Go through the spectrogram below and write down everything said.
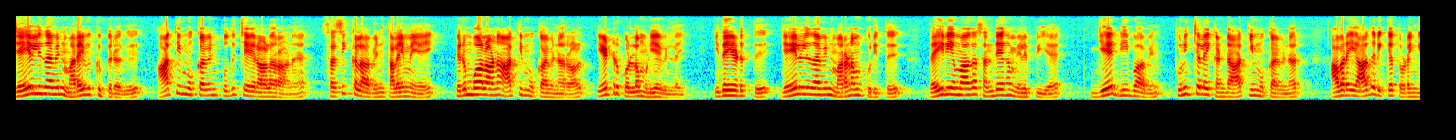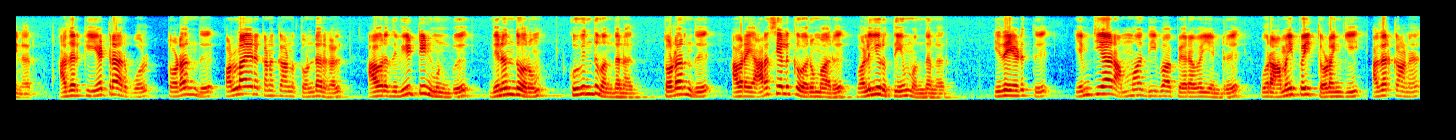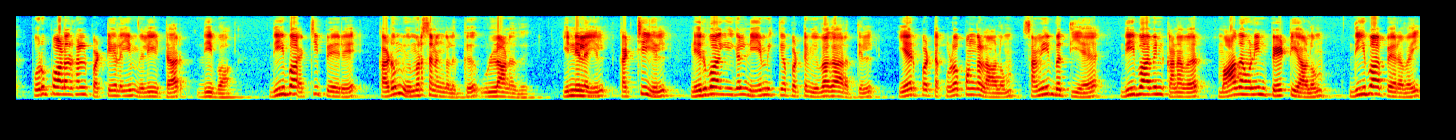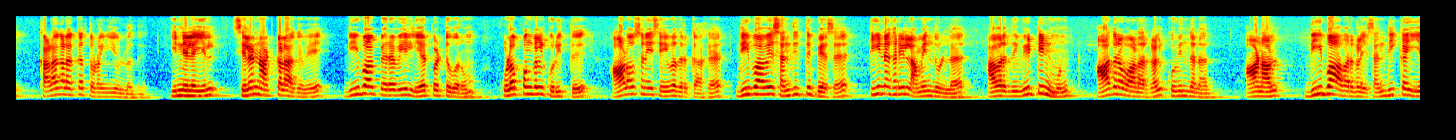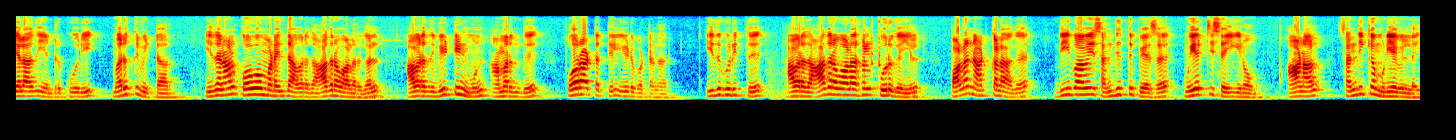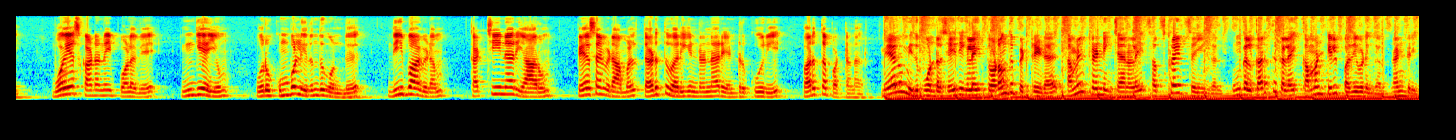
ஜெயலலிதாவின் மறைவுக்கு பிறகு அதிமுகவின் பொதுச் செயலாளரான சசிகலாவின் தலைமையை பெரும்பாலான அதிமுகவினரால் ஏற்றுக்கொள்ள முடியவில்லை. இதையடுத்து ஜெயலலிதாவின் மரணம் குறித்து தைரியமாக சந்தேகம் எழுப்பிய ஜே தீபாவின் துணிச்சலை கண்ட அதிமுகவினர் அவரை ஆதரிக்க தொடங்கினர். அதற்கு ஏற்றாற்போல் தொடர்ந்து பல்லாயிரக்கணக்கான தொண்டர்கள் அவரது வீட்டின் முன்பு தினந்தோறும் குவிந்து வந்தனர். தொடர்ந்து அவரை அரசியலுக்கு வருமாறு வலியுறுத்தியும் வந்தனர். இதையடுத்து எம்ஜிஆர் அம்மா தீபா பேரவை என்று ஒரு அமைப்பை தொடங்கி அதற்கான பொறுப்பாளர்கள் பட்டியலையும் வெளியிட்டார் தீபா. தீபா கட்சி பேரே கடும் விமர்சனங்களுக்கு உள்ளானது. இந்நிலையில் கட்சியில் நிர்வாகிகள் நியமிக்கப்பட்ட விவகாரத்தில் ஏற்பட்ட குழப்பங்களாலும் சமீபத்திய தீபாவின் கணவர் மாதவனின் பேட்டியாலும் தீபா பேரவை கலகலக்க தொடங்கியுள்ளது. இந்நிலையில் சில நாட்களாகவே தீபா பேரவையில் ஏற்பட்டு வரும் குழப்பங்கள் குறித்து ஆலோசனை செய்வதற்காக தீபாவை சந்தித்து பேச டி. நகரில் அமைந்துள்ள அவரது வீட்டின் முன் ஆதரவாளர்கள் குவிந்தனர். ஆனால் தீபா அவர்களை சந்திக்க இயலாது என்று கூறி மறுத்துவிட்டார். இதனால் கோபமடைந்த அவரது ஆதரவாளர்கள் அவரது வீட்டின் முன் அமர்ந்து போராட்டத்தில் ஈடுபட்டனர். இது குறித்து அவரது ஆதரவாளர்கள் கூறுகையில் பல நாட்களாக தீபாவை சந்தித்து பேச முயற்சி செய்கிறோம். ஆனால் சந்திக்க முடியவில்லை. போயஸ் கார்டனைப் போலவே இங்கேயும் ஒரு கும்பல் இருந்து கொண்டு தீபாவிடம் கட்சியினர் யாரும் பேசவிடாமல் தடுத்து வருகின்றனர் என்று கூறி வருத்தப்பட்டனர். மேலும் இதுபோன்ற செய்திகளை தொடர்ந்து பெற்றிட தமிழ் ட்ரெண்டிங் சேனலை சப்ஸ்கிரைப் செய்யுங்கள். உங்கள் கருத்துக்களை கமெண்டில் பதிவிடுங்கள். நன்றி.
